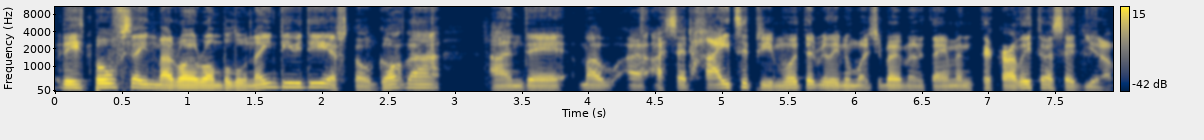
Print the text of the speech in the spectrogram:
they both signed my Royal Rumble 09 DVD. I've still got that. And uh, my, I, I said hi to Primo. Didn't really know much about him at the time. And to Carlito, I said, "You're a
